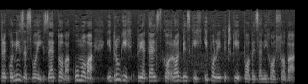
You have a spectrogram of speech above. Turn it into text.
preko niza svojih zetova, kumova i drugih prijateljsko-rodbinskih i politički povezanih osoba.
